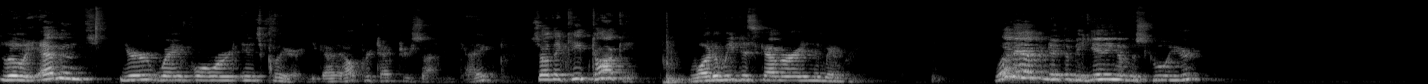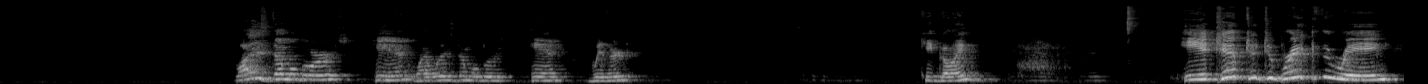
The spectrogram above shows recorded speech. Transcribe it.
Lily Evans, your way forward is clear. You got to help protect her son. Okay? So they keep talking. What do we discover in the memory? What happened at the beginning of the school year? Why is Dumbledore's hand, why was Dumbledore's hand withered? Keep going. He attempted to break the ring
